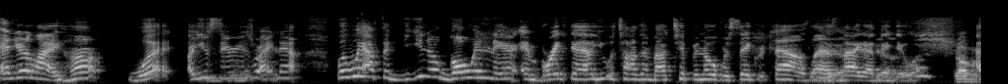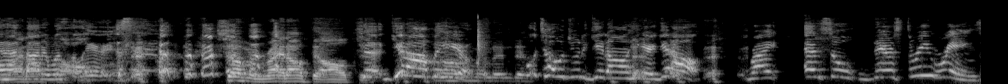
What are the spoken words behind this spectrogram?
And you're like, huh? What? Are you Mhm. serious right now? But we have to, you know, go in there and break down. You were talking about tipping over sacred cows last Yeah, night, I yeah. think it was. And I thought it was hilarious. Shove 'em right off the altar. Get- off of here. Melinda. Who told you to get on here? Get off. Right? And so there's three rings.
